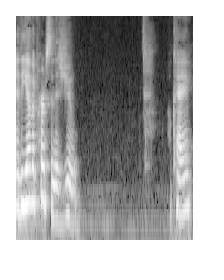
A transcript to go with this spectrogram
and the other person is you. Okay?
